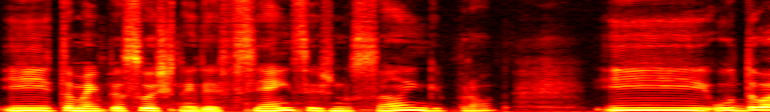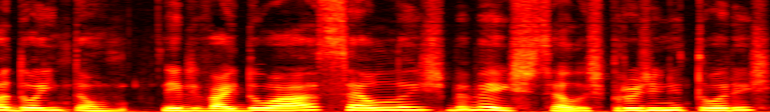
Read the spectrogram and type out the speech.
e também pessoas que têm deficiências no sangue, pronto. E o doador, então, ele vai doar células bebês, células progenitoras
